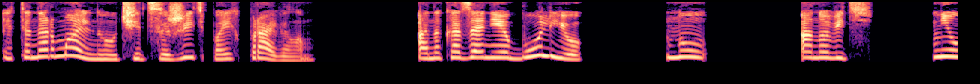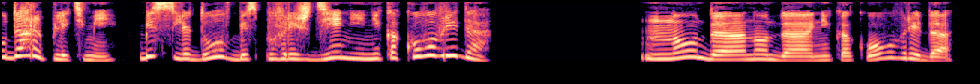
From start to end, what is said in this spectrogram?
Это нормально учиться жить по их правилам. А наказание болью, ну, оно ведь не удары плетьми, без следов, без повреждений, никакого вреда». «Ну да, ну да, никакого вреда,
